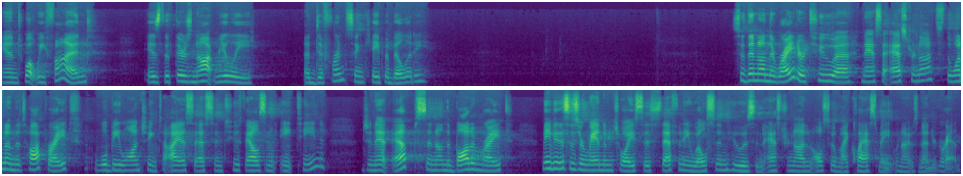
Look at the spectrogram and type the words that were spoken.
And what we find is that there's not really a difference in capability. So then on the right are two uh, NASA astronauts. The one on the top right will be launching to ISS in 2018, Jeanette Epps. And on the bottom right, maybe this is a random choice, is Stephanie Wilson, who was an astronaut and also my classmate when I was an undergrad.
